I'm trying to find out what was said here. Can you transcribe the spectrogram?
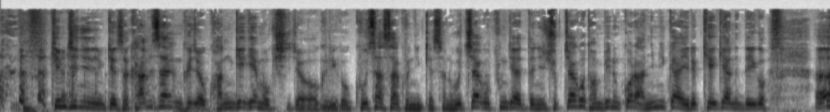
김진희님께서 감상 그저 관객의 몫이죠. 그리고 음. 구사사구님께서는 웃자고 풍자했더니 죽자고 덤비는 꼴 아닙니까? 이렇게 얘기하는데 이거 아,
